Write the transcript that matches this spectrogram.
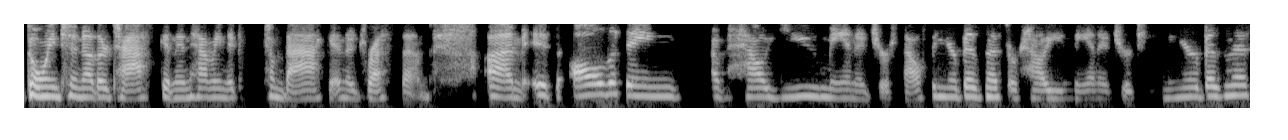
going to another task and then having to come back and address them um, it's all the things of how you manage yourself in your business or how you manage your team in your business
